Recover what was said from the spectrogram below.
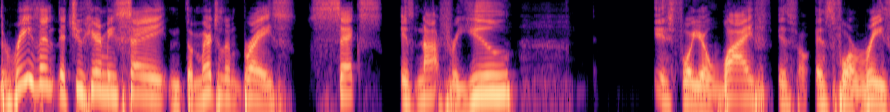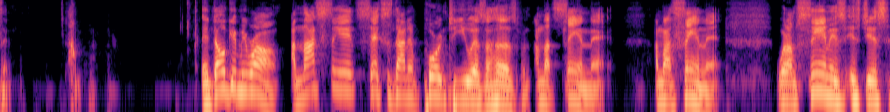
the reason that you hear me say the marital embrace, sex is not for you, is for your wife, is for, is for a reason. And don't get me wrong, I'm not saying sex is not important to you as a husband. I'm not saying that. I'm not saying that. What I'm saying is it's just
